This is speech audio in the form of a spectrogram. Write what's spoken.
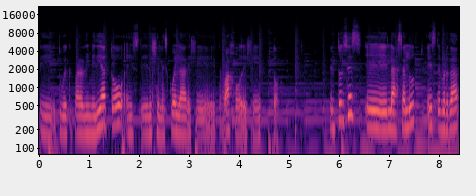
eh, tuve que parar de inmediato, este, dejé la escuela, dejé trabajo, dejé todo. Entonces, eh, la salud es de verdad,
